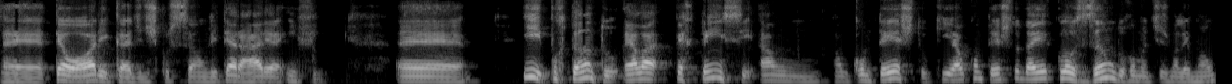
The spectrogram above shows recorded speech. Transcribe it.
é, teórica, de discussão literária, enfim. É, e, portanto, ela pertence a um, a um contexto que é o contexto da eclosão do romantismo alemão,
